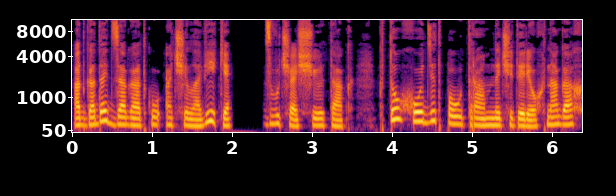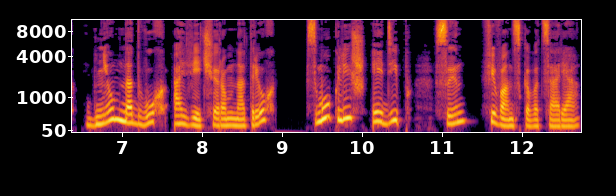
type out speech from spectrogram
отгадать загадку о человеке, звучащую так «Кто ходит по утрам на четырех ногах, днем на двух, а вечером на трех», смог лишь Эдип, сын фиванского царя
